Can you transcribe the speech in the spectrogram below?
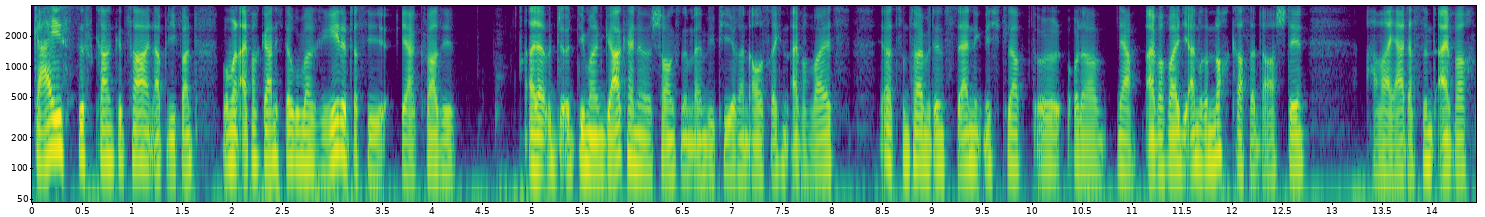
geisteskranke Zahlen abliefern, wo man einfach gar nicht darüber redet, dass sie ja quasi die man gar keine Chancen im MVP-Rennen ausrechnet, einfach weil es ja zum Teil mit dem Standing nicht klappt oder, oder, ja, einfach weil die anderen noch krasser dastehen. Aber ja, das sind einfach,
